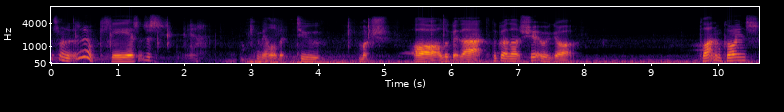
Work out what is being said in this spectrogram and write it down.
this one is okay, it's just yeah, maybe a little bit too much. Oh, look at that! Look at that shit we got. Platinum coins,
